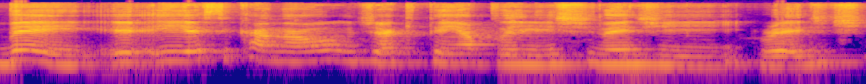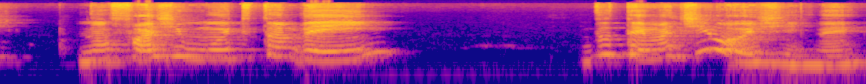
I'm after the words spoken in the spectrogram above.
Bem, e, e, esse canal, já que tem a playlist né, de Reddit, não foge muito também do tema de hoje, né?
